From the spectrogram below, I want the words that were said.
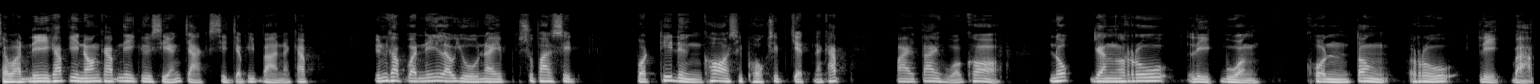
สวัสดีครับพี่น้องครับนี่คือเสียงจากสิทธิพิบาลนะครับพี่น้องครับวันนี้เราอยู่ในสุภาษิตบทที่ 1 ข้อ 16 17 นะครับภายใต้หัวข้อ นกยังรู้หลีกบ่วง คนต้องรู้หลีกบาป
